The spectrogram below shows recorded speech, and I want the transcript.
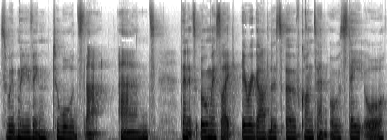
So we're moving towards that. And then it's almost like, regardless of content or state or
